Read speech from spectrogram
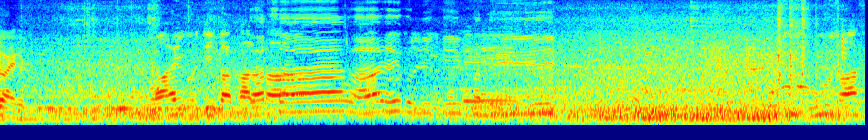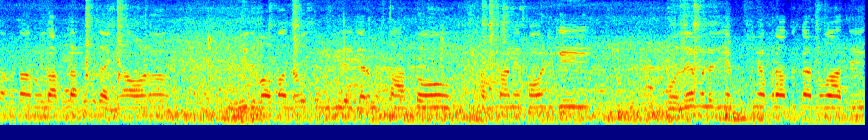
ਵਾਹਿਗੁਰੂ ਵਾਹਿਗੁਰੂ ਜੀ ਕਾ ਖਾਲਸਾ। ਖਾਲਸਾ ਵਾਹਿਗੁਰੂ ਜੀ ਕੀ ਫਤਿਹ। ਸਮੂਹ ਸਾਧ ਸੰਗਤਾਂ ਨੂੰ ਲੱਖ ਲੱਖ ਵਧਾਈਆਂ ਹੋਣ। ਸ਼ਹੀਦ ਬਾਬਾ ਨੌ ਸਿੰਘ ਜੀ ਦੇ ਜਨਮ ਸਥਾਨ ਤੋਂ ਸੰਗਤਾਂ ਨੇ ਪਹੁੰਚ ਕੇ ਹੋਲੇ ਮਹੱਲੇ ਦੀਆਂ ਖੁਸ਼ੀਆਂ ਪ੍ਰਾਪਤ ਕਰਨ ਵਾਸਤੇ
